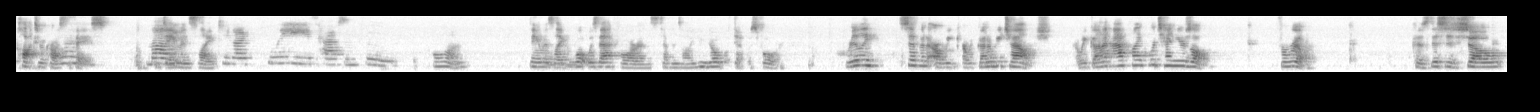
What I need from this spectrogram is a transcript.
clocks him across the face. Mommy. Damon's like, Can I please have some food? hold on. Damon's like, what was that for? And Stefan's all, you know what that was for. Really? Stefan, are we are we gonna be childish? Are we gonna act like we're ten years old? For real. Cause this is so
